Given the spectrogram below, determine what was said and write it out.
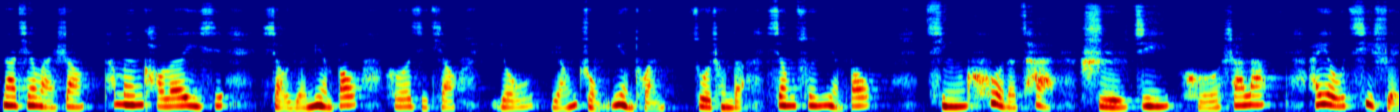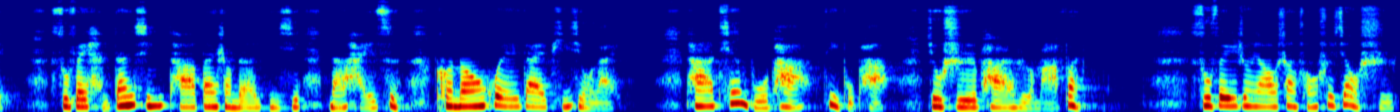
那天晚上，他们烤了一些小圆面包和几条有两种面团。做成的乡村面包，请客的菜是鸡和沙拉，还有汽水。苏菲很担心她班上的一些男孩子可能会带啤酒来。她天不怕地不怕，就是怕惹麻烦。苏菲正要上床睡觉时，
